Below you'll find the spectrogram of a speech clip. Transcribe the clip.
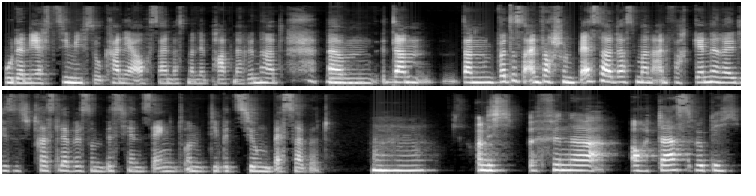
oder nervt sie mich so, kann ja auch sein, dass man eine Partnerin hat, mhm. ähm, dann, dann wird es einfach schon besser, dass man einfach generell dieses Stresslevel so ein bisschen senkt und die Beziehung besser wird. Mhm. Und ich finde auch das wirklich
